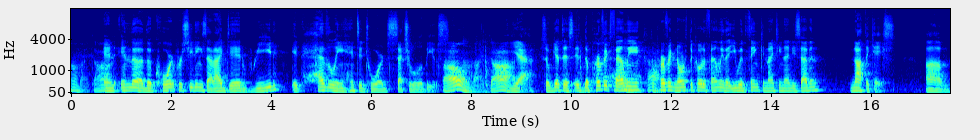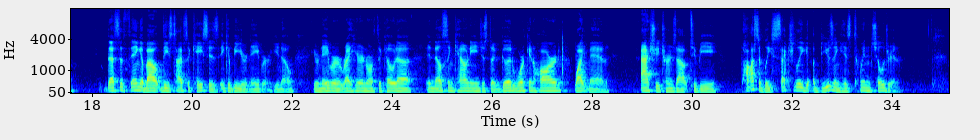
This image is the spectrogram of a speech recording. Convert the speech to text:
Oh my god. And in the, the court proceedings that I did read, it heavily hinted towards sexual abuse. oh my god. Yeah. So get this: it, the perfect family, Oh the perfect North Dakota family that you would think in 1997, not the case. Um, that's the thing about these types of cases. It could be your neighbor, you know, your neighbor right here in North Dakota, in Nelson County, just a good, working hard white man, actually turns out to be possibly sexually abusing his twin children.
